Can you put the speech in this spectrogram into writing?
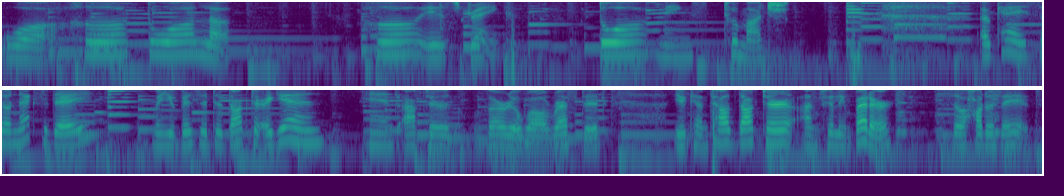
我喝多了。喝 is drink. 多 means too much. okay, so next day, when you visit the doctor again, and after very well rested, you can tell doctor I'm feeling better. So how do I say it?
